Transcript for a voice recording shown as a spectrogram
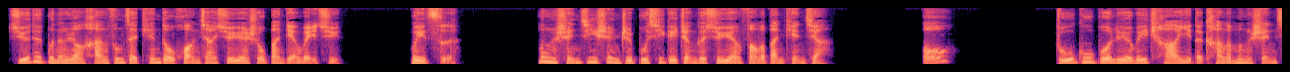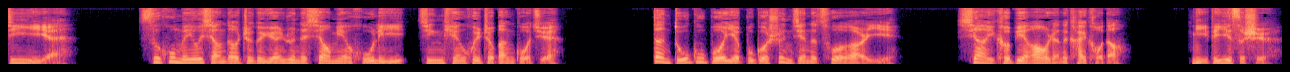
绝对不能让韩风在天斗皇家学院受半点委屈。为此，孟神机甚至不惜给整个学院放了半天假。哦，独孤博略微诧异的看了孟神机一眼。似乎没有想到这个圆润的笑面狐狸今天会这般果决，但独孤博也不过瞬间的错愕而已，下一刻便傲然的开口道：“你的意思是，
